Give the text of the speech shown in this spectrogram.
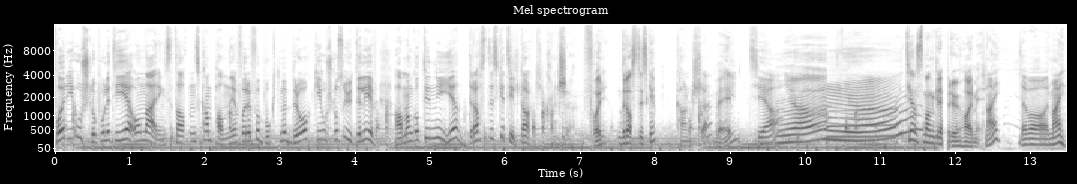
For i Oslo-politiet og Næringsetatens kampanje for å få bukt med bråk i Oslos uteliv, har man gått til nye, drastiske tiltak. Kanskje for drastiske? Kanskje? Vel? Tja Nja Tjenestemann Grepperud har mer. Nei, det var meg.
